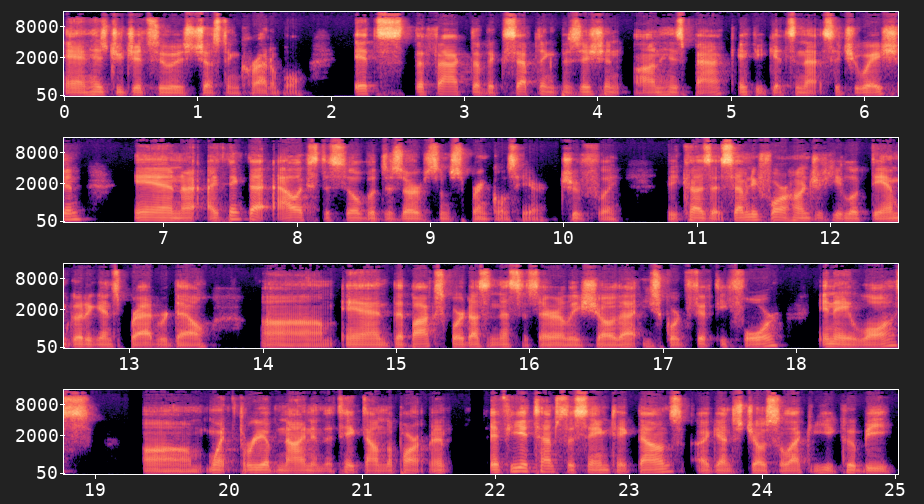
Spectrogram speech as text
and his jujitsu is just incredible. It's the fact of accepting position on his back if he gets in that situation, and I, I think that Alex da Silva deserves some sprinkles here, truthfully, because at 7400 he looked damn good against Brad Riddell, um, and the box score doesn't necessarily show that. He scored 54 in a loss, um, went three of nine in the takedown department if he attempts the same takedowns against Joe Solecki, he could be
